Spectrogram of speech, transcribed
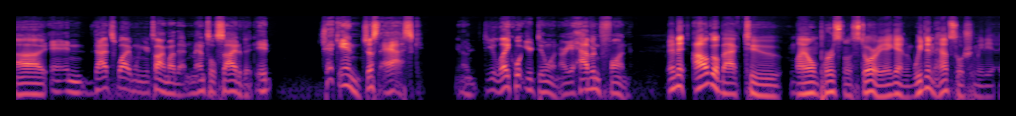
Uh, and that's why when you're talking about that mental side of it, it check in, just ask. You know, do you like what you're doing? Are you having fun? And it, I'll go back to my own personal story. Again, we didn't have social media,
